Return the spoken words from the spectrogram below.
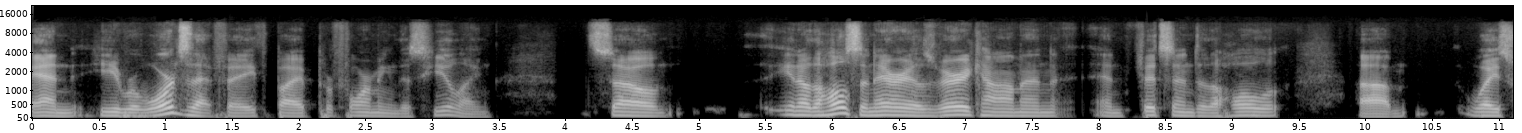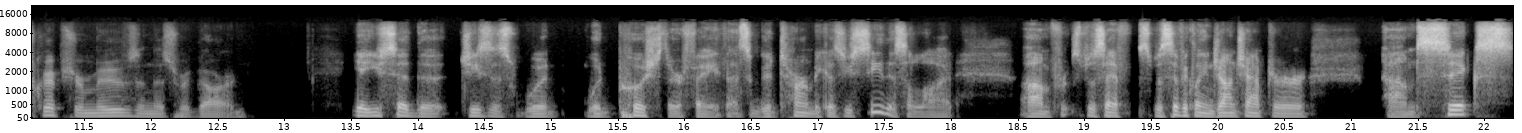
and he rewards that faith by performing this healing. So you know the whole scenario is very common and fits into the whole um, way scripture moves in this regard yeah you said that jesus would would push their faith that's a good term because you see this a lot um, specific, specifically in john chapter um, six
